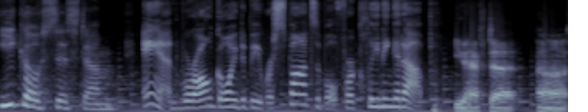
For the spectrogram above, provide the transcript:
ecosystem. And we're all going to be responsible for cleaning it up. You have to uh,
